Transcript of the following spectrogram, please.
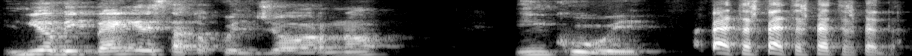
il mio Big Bang è stato quel giorno in cui... Aspetta, aspetta, aspetta, aspetta.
